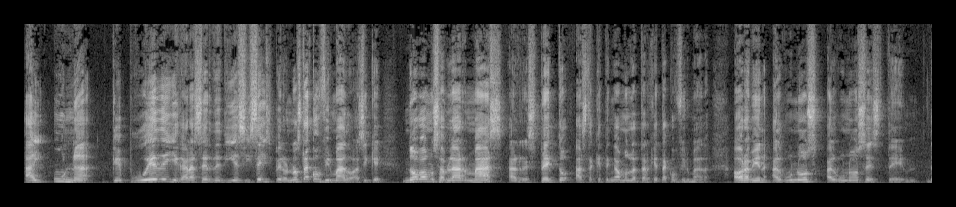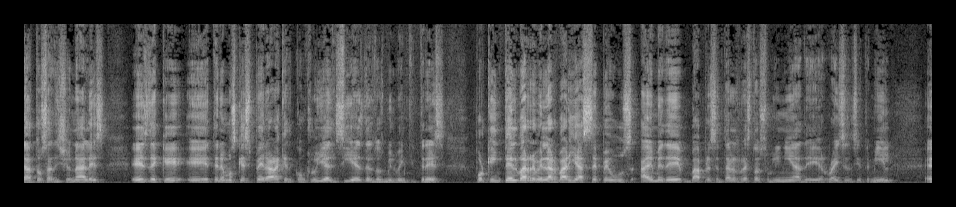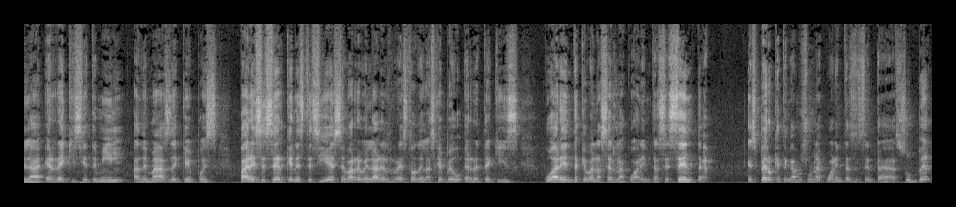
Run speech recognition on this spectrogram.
hay una que puede llegar a ser de 16, pero no está confirmado. Así que no vamos a hablar más al respecto hasta que tengamos la tarjeta confirmada. Ahora bien, algunos, algunos este, datos adicionales es de que eh, tenemos que esperar a que concluya el CES del 2023 porque Intel va a revelar varias CPUs, AMD va a presentar el resto de su línea de Ryzen 7000 la RX 7000, además de que pues parece ser que en este CES se va a revelar el resto de las GPU RTX 40 que van a ser la 4060. Espero que tengamos una 4060 Super,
